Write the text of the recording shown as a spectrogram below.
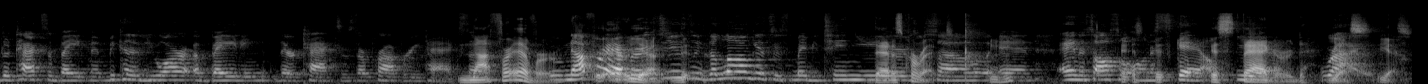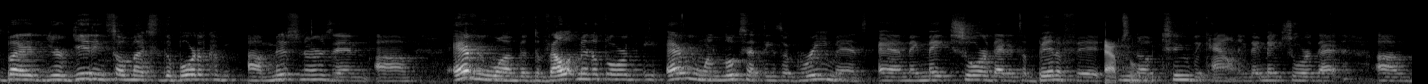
the tax abatement because you are abating their taxes, their property tax. So- Not forever. Not forever. Yeah. It's usually the longest is maybe ten years. That is or correct. so, Mhm. and and it's also It's- on a it- scale. It's Yeah. staggered. Right. Yes, yes. But you're getting so much. The board of uh, commissioners and um, everyone, the development authority, everyone looks at these agreements and they make sure that it's a benefit, you know, to the county. They make sure that Um,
